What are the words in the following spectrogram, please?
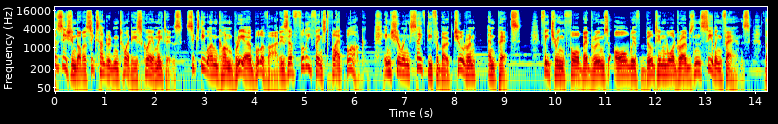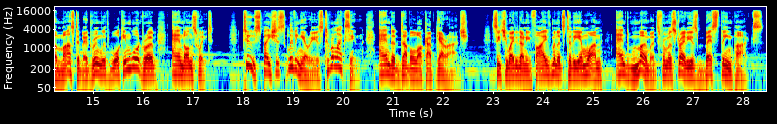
Positioned on a 620 square metres, 61 Con Brio Boulevard is a fully fenced flat block, ensuring safety for both children and pets. Featuring four bedrooms, all with built-in wardrobes and ceiling fans, the master bedroom with walk-in wardrobe and ensuite. Two spacious living areas to relax in, and a double lock-up garage. Situated only 5 minutes to the M1 and moments from Australia's best theme parks.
